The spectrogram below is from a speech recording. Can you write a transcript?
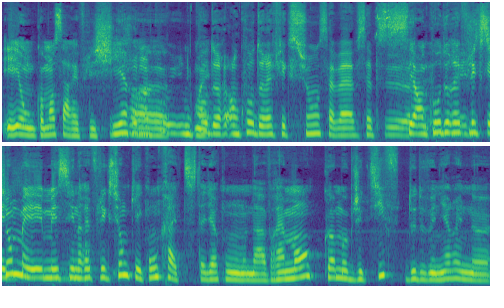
et on commence à réfléchir. Euh, une cours de, en cours de réflexion, ça va, ça peut. C'est en cours de réflexion, mais, mais c'est une réflexion qui est concrète. C'est-à-dire qu'on a vraiment comme objectif de devenir une,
